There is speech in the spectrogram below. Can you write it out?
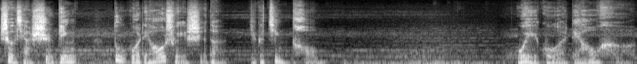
设下士兵渡过辽水时的一个镜头。未过辽河，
